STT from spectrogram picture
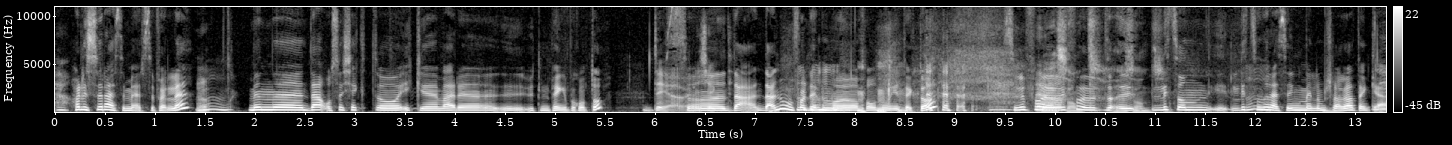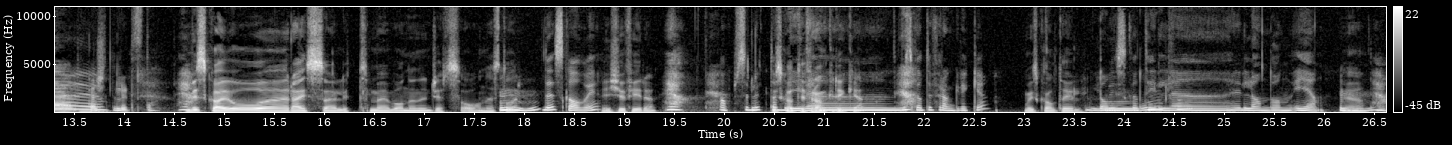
Har lyst til å reise mer, selvfølgelig. Men uh, det er også kjekt å ikke være uh, uten penger på konto. Det er Så kjekt. det er, det er noen fordeler med å få noe inntekt òg. Så vi får, er vi får er litt, sånn, litt sånn reising mellom slaga, tenker jeg Ja, er ja, ja. kanskje det lurteste. Vi skal jo eh, reise litt med Bon and Jets òg neste år, Det skal vi. i 24. Ja, absolutt. Da Vi skal blir til det- Frankrike. Vi skal til Frankrike. Vi skal til Vi skal til uh, London igjen. ja. Ja.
